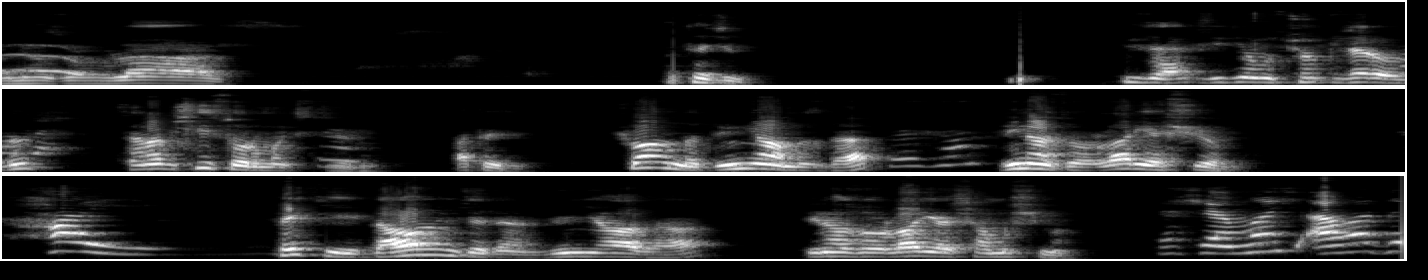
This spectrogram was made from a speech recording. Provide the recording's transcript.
Dinozorlar. Atacım. Güzel. Videomuz çok güzel oldu. Sana bir şey sormak istiyorum. Atacım. Şu anda dünyamızda dinozorlar yaşıyor. Hayır. Peki daha önceden dünyada dinozorlar yaşamış mı? Yaşamış ama da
